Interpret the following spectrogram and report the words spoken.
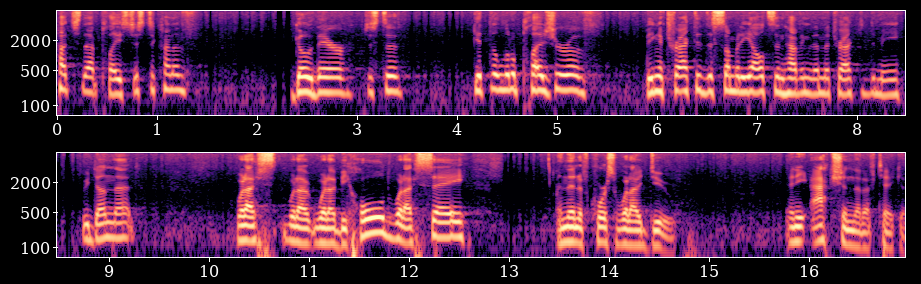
touch that place, just to kind of go there, just to get the little pleasure of being attracted to somebody else and having them attracted to me. We done that. What I, what I, what I behold, what I say, and then, of course, what I do. Any action that I've taken.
